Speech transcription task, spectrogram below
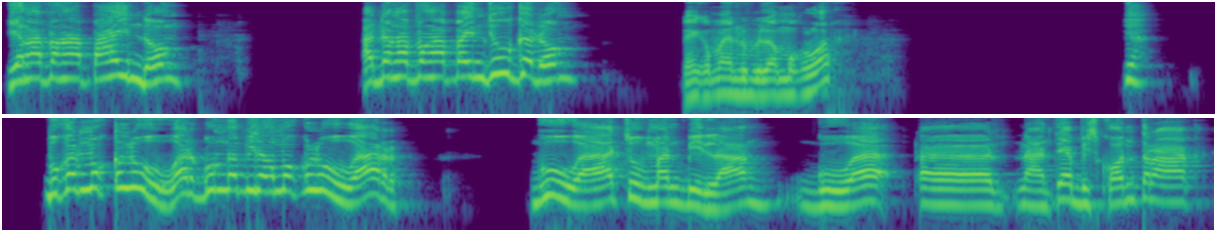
Ya ngapa-ngapain dong. Ada ngapa-ngapain juga dong. Yang kemarin lu bilang mau keluar? Bukan mau keluar, gua nggak bilang mau keluar. Gua cuman bilang gua eh, nanti habis kontrak.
